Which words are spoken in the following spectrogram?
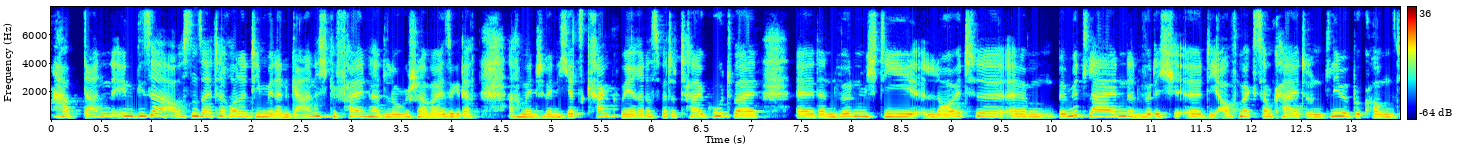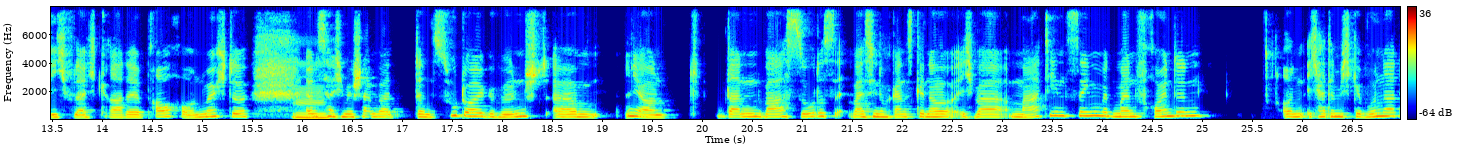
habe dann in dieser Außenseiterrolle, die mir dann gar nicht gefallen hat, logischerweise gedacht, ach Mensch, wenn ich jetzt krank wäre, das wäre total gut, weil äh, dann würden mich die Leute ähm, bemitleiden, dann würde ich äh, die Aufmerksamkeit und Liebe bekommen, die ich vielleicht gerade brauche und möchte. Mhm. Äh, das habe ich mir scheinbar dann zu doll gewünscht. Ähm, ja, und dann war es so, das weiß ich noch ganz genau, ich war Martin Sing mit meinen Freundinnen und ich hatte mich gewundert,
